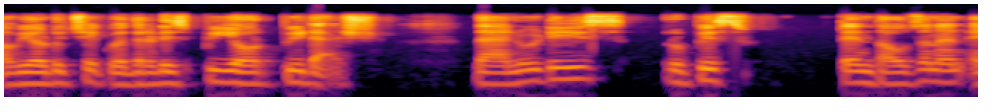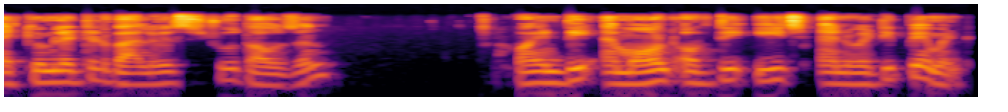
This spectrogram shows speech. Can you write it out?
Now we have to check whether it is P or P dash. The annuity is rupees 10,000 and accumulated value is 2000. Find the amount of the each annuity payment.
